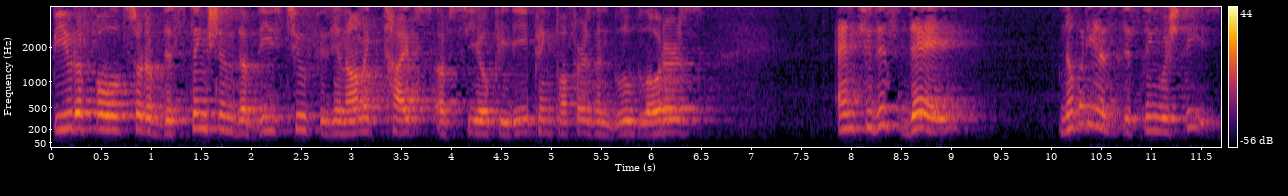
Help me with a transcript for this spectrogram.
beautiful sort of distinctions of these two physiognomic types of COPD, pink puffers and blue bloaters. And to this day, nobody has distinguished these.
